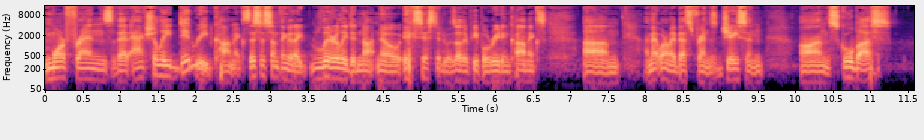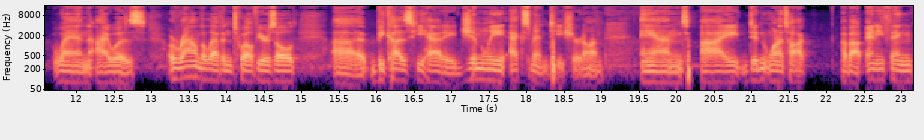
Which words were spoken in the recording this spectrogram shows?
more friends that actually did read comics. This is something that I literally did not know existed was other people reading comics. Um, I met one of my best friends, Jason, on the school bus when I was around 11, 12 years old uh, because he had a Jim Lee X Men t shirt on. And I didn't want to talk about anything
